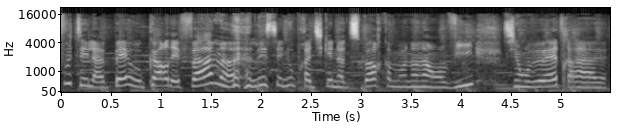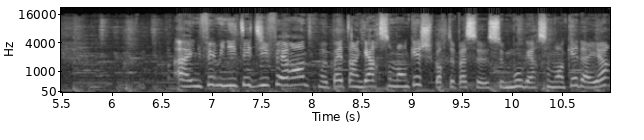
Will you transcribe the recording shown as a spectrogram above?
foutez la paix au corps des femmes, laissez-nous pratiquer notre sport comme on en a envie. Si on veut être à, une féminité différente, on ne pas être un garçon manqué. Je supporte pas ce, ce mot garçon manqué d'ailleurs.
